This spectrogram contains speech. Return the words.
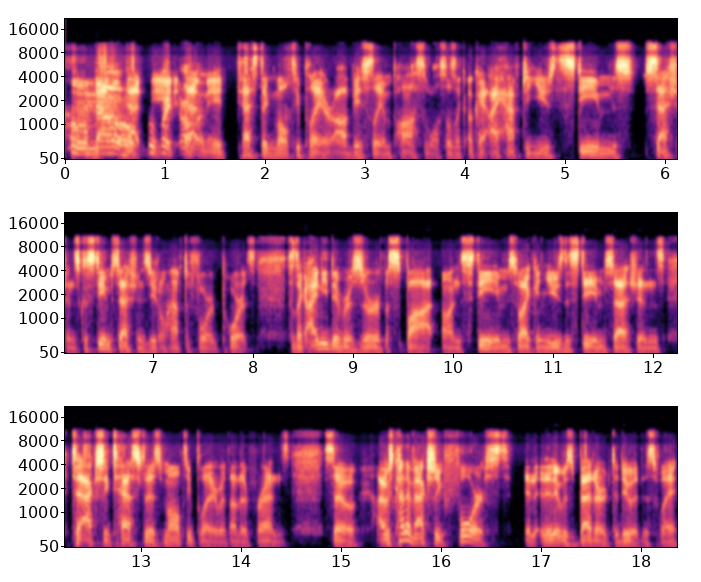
Oh that, no! that, oh made, that made testing multiplayer obviously impossible. So I was like, okay, I have to use Steam's sessions because Steam sessions you don't have to forward ports. So it's like I need to reserve a spot on Steam so I can use the Steam sessions to actually test this multiplayer with other friends. So I was kind of actually forced, and, and it was better to do it this way.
